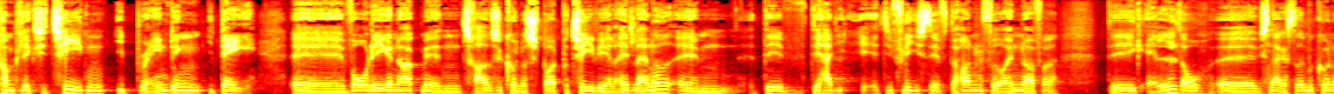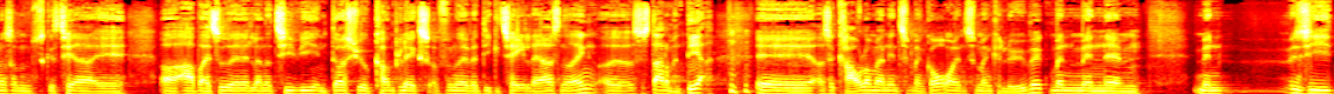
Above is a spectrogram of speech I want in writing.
kompleksiteten i branding i dag, øh, hvor det ikke er nok med en 30 sekunders spot på tv eller et eller andet. Øh, det, det har de, de fleste efterhånden fået øjnene op for. Det er ikke alle dog. Øh, vi snakker stadig med kunder, som skal til at, øh, at arbejde sig ud af et eller andet TV, industrial complex, og finde ud af, hvad digitalt er og sådan noget. Ikke? Og, og så starter man der, øh, og så kravler man, indtil man går, og indtil man kan løbe. Ikke? Men, men, øh, men vil sige,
